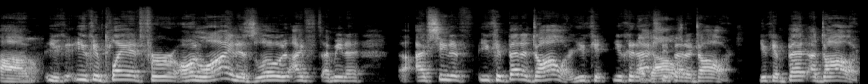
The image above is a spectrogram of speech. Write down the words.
Um, no. You you can play it for online as low. I've I mean, uh, I've seen it. You could bet a dollar. You could you could a actually dollar. bet a dollar. You can bet a dollar,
